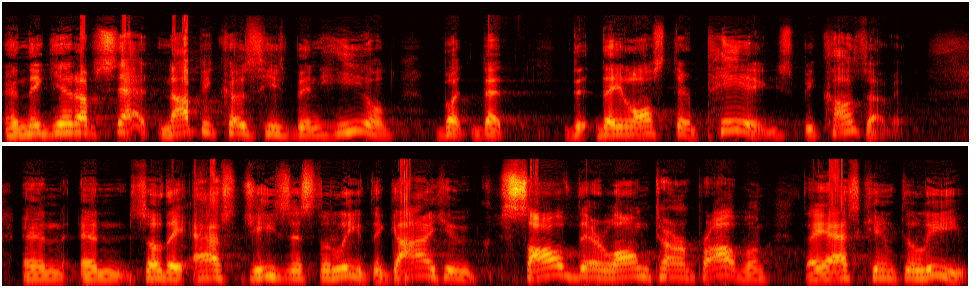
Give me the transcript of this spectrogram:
And they get upset, not because he's been healed, but that th- they lost their pigs because of it. And, and so they asked Jesus to leave. The guy who solved their long term problem, they asked him to leave.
